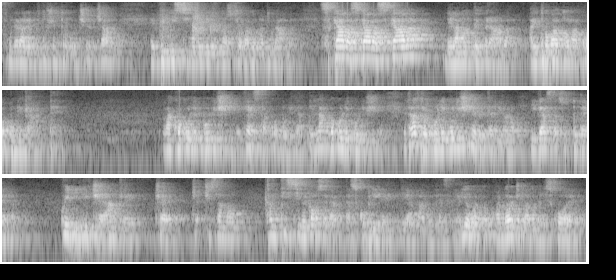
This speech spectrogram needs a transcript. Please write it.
Il funerale del tuo centro commerciale è bellissimo vedere il nostro lago naturale. Scava, scava, scava, nella notte brava hai trovato l'acqua bulicante. L'acqua con le bollicine, che è sta acqua bollicante? L'acqua con le bollicine. E tra l'altro con le bollicine perché arrivano i gas da sottoterra. Quindi lì c'è anche, c'è, c'è, ci stanno tantissime cose da, da, scoprire lì al lago di Lasnia. Io quando, quando, oggi vado nelle scuole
